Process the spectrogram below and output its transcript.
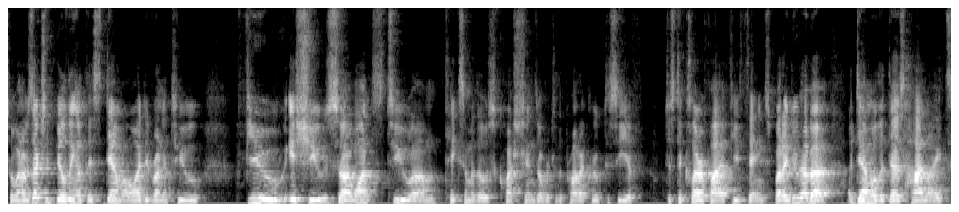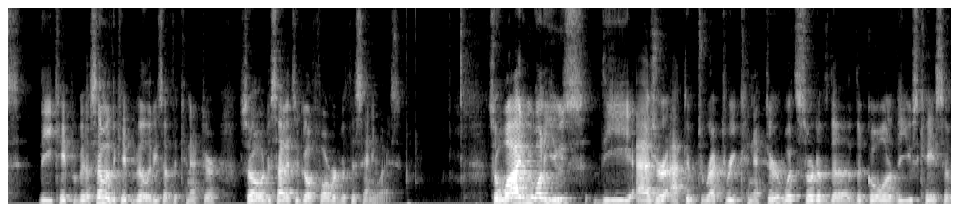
So when I was actually building out this demo, I did run into a few issues. So I want to um, take some of those questions over to the product group to see if, just to clarify a few things. But I do have a, a demo that does highlight the capability, some of the capabilities of the connector. So decided to go forward with this anyways. So why do we want to use the Azure Active Directory connector? What's sort of the, the goal or the use case of,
